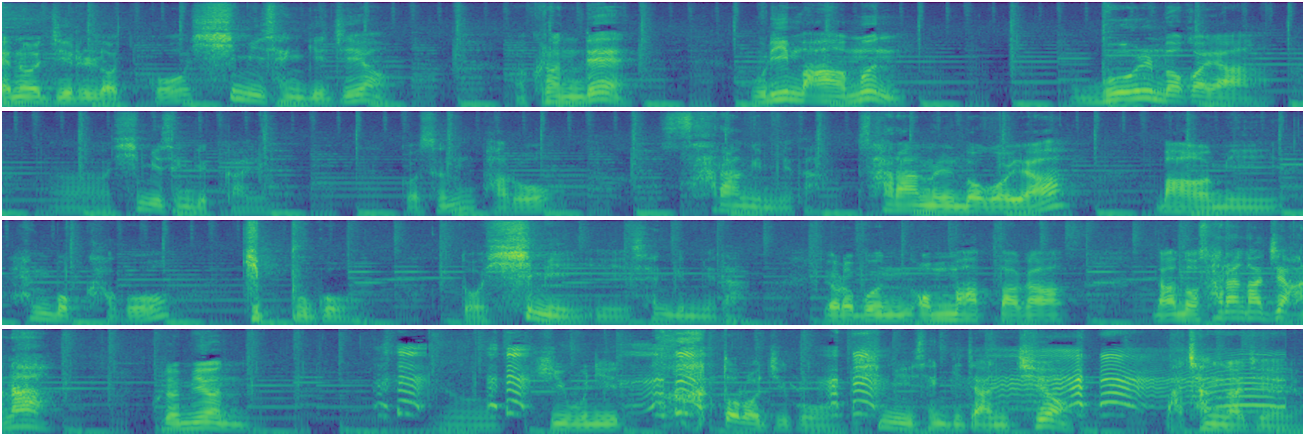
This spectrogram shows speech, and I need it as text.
에너지를 얻고 힘이 생기지요. 그런데 우리 마음은 뭘 먹어야 어, 힘이 생길까요? 그것은 바로 사랑입니다. 사랑을 먹어야 마음이 행복하고 기쁘고 또 힘이 생깁니다. 여러분 엄마 아빠가 나 너 사랑하지 않아 그러면 어, 기운이 탁 떨어지고 힘이 생기지 않지요? 마찬가지예요.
